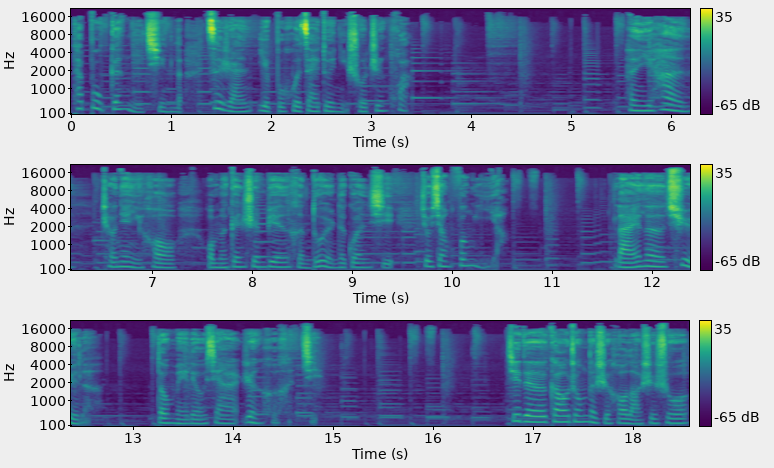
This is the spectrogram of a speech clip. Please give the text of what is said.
他不跟你亲了，自然也不会再对你说真话。很遗憾，成年以后，我们跟身边很多人的关系就像风一样，来了去了，都没留下任何痕迹。记得高中的时候，老师说，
